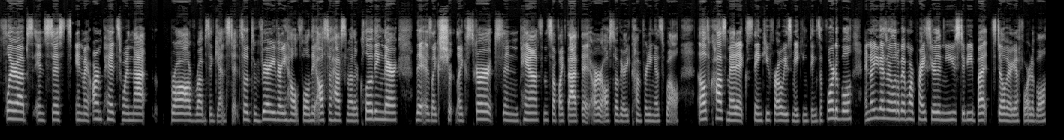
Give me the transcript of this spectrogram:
flare ups and cysts in my armpits when that bra rubs against it. So it's very, very helpful. They also have some other clothing there that is like shirt, like skirts and pants and stuff like that that are also very comforting as well. Elf Cosmetics, thank you for always making things affordable. I know you guys are a little bit more pricier than you used to be, but still very affordable.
